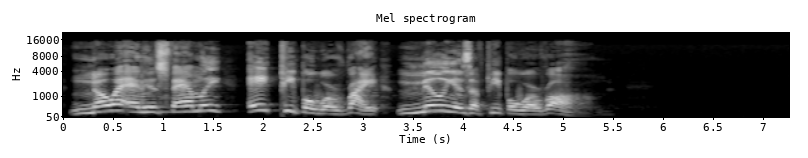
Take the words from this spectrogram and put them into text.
Noah and his family, eight people were right, millions of people were wrong.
